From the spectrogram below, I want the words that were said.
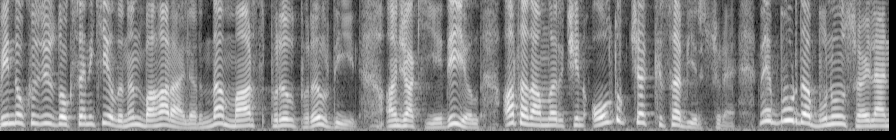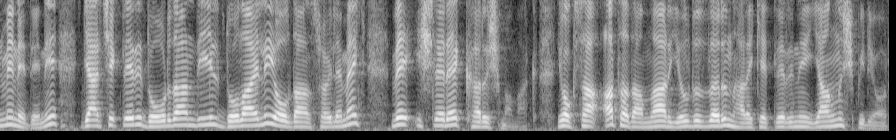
1992 yılının bahar aylarında Mars pırıl pırıl değil. Ancak 7 yıl at adamlar için oldukça kısa bir süre ve burada bunun söylenme nedeni gerçekleri doğrudan değil dolaylı yoldan söylemek ve işlere karışmamak. Yoksa at adamlar yıldızların hareketlerini yanlış biliyor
